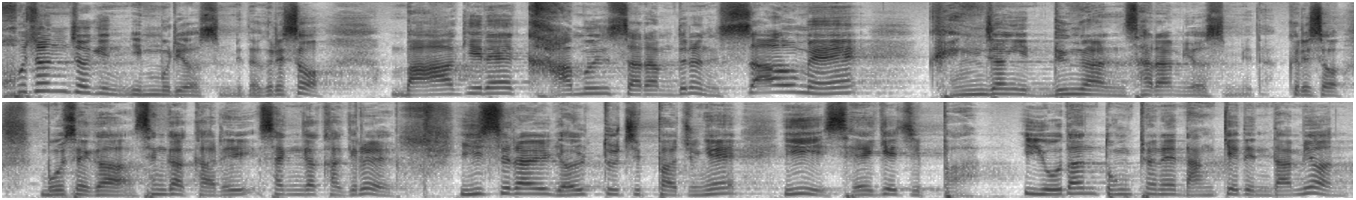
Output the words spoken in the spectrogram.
호전적인 인물이었습니다. 그래서 마길의 가문 사람들은 싸움에 굉장히 능한 사람이었습니다. 그래서 모세가 생각하리, 생각하기를 이스라엘 열두 지파 중에 이 세 개 지파, 이 요단 동편에 남게 된다면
